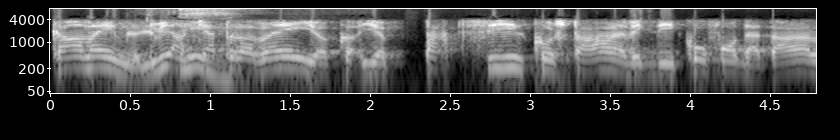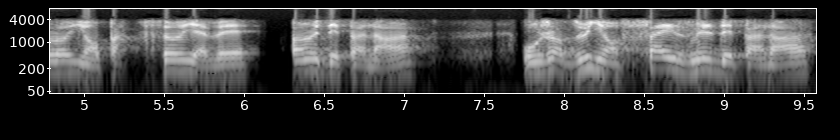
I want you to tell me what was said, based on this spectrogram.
Quand même, lui, en 80, il a, il a parti Couchetard avec des cofondateurs. Là, ils ont parti ça, il y avait un dépanneur. Aujourd'hui, ils ont 16 000 dépanneurs.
